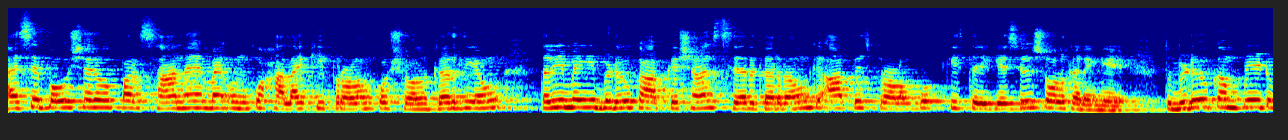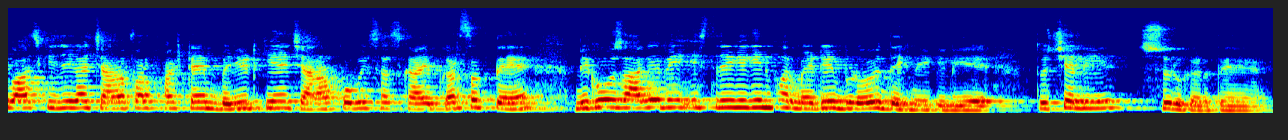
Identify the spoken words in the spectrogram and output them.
ऐसे बहुत सारे वो परेशान है। मैं उनको हालाँकि प्रॉब्लम को सॉल्व कर दिया हूँ। तभी मैं ये वीडियो को आपके साथ शेयर कर रहा हूँ कि आप इस प्रॉब्लम को किस तरीके से सॉल्व करेंगे। तो वीडियो कंप्लीट वॉच कीजिएगा। चैनल पर फ़र्स्ट टाइम विज़िट किए हैं। चैनल को भी सब्सक्राइब कर सकते हैं। बिकॉज़ आगे भी इस तरीके की इन्फॉर्मेटिव वीडियो देखने के लिए। तो चलिए शुरू करते हैं।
